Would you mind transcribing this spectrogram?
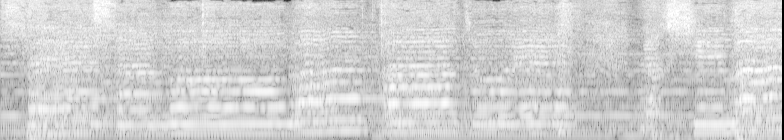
세상 엄한 파도에 낙심하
